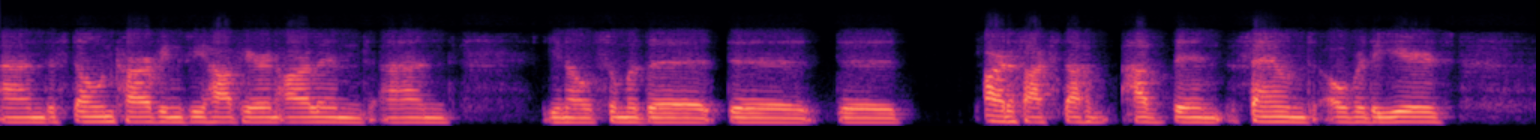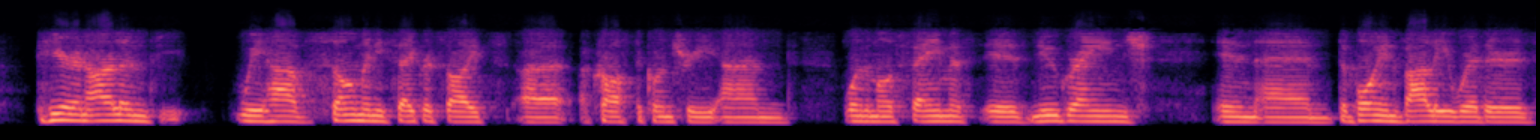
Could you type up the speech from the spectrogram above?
and the stone carvings we have here in Ireland and you know some of the the the artifacts that have, been found over the years. Here in Ireland we have so many sacred sites uh, across the country and one of the most famous is Newgrange in um, the Boyne Valley where there's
